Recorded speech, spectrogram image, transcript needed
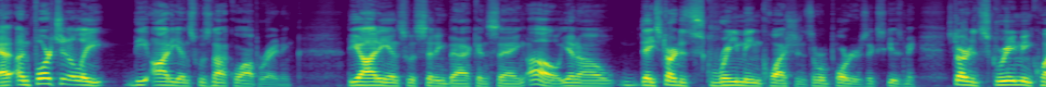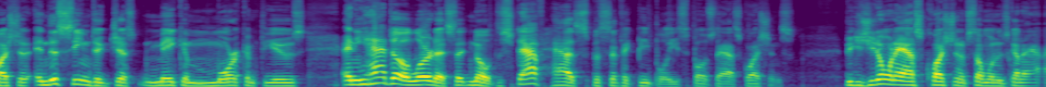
Uh, unfortunately, the audience was not cooperating. The audience was sitting back and saying, oh, you know, they started screaming questions. The reporters, excuse me, started screaming questions. And this seemed to just make him more confused and he had to alert us that no, the staff has specific people he's supposed to ask questions. Because you don't want to ask question of someone who's going to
